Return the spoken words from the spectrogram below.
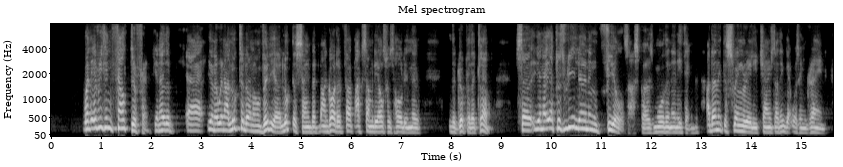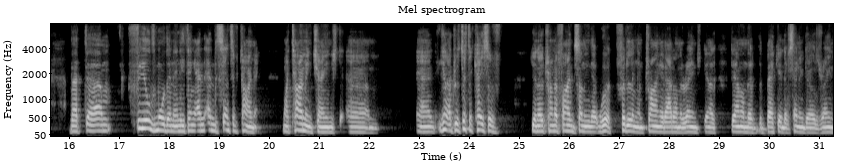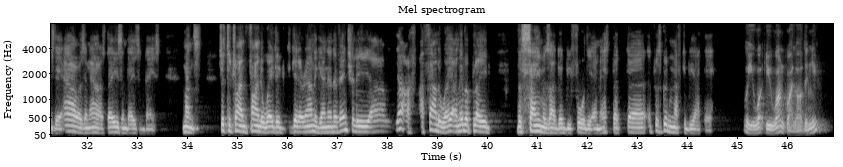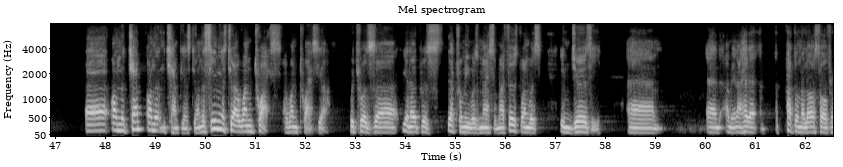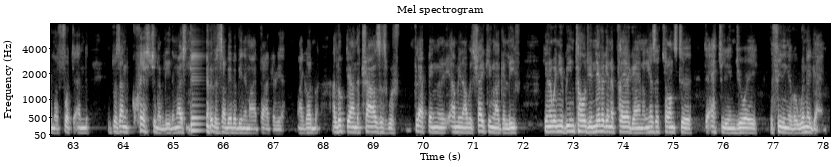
well, everything felt different. You know, the uh, you know, when I looked at it on video, it looked the same, but my God, it felt like somebody else was holding the, the grip of the club. So, you know, it was relearning feels, I suppose, more than anything. I don't think the swing really changed. I think that was ingrained. But um, feels more than anything and, and the sense of timing. My timing changed. Um, and, you know, it was just a case of, you know, trying to find something that worked, fiddling and trying it out on the range, you know, down on the, the back end of Sunningdale's range there, hours and hours, days and days and days, months, just to try and find a way to, to get around again. And eventually, um, yeah, I, I, found a way. I never played the same as I did before the MS, but uh, it was good enough to be out there. Well, you you won quite a lot, didn't you? Uh, on the champ on the Champions Tour, on the Seniors Tour, I won twice. I won twice, yeah, which was uh, you know it was that for me was massive. My first one was in Jersey, um, and I mean, I had a, a putt on the last hole from a foot, and it was unquestionably the most nervous I've ever been in my entire career. My God, I looked down, the trousers were flapping. I mean, I was shaking like a leaf. You know, when you've been told you're never going to play again, and here's a chance to to actually enjoy the feeling of a win again.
